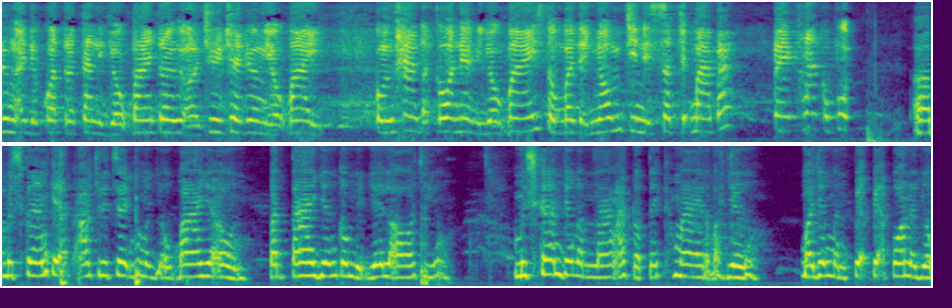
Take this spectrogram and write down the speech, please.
រឿងអីដែលគាត់ត្រូវកាន់នយោបាយត្រូវជឿចេះរឿងនយោបាយកុំថាតគាត់អ្នកនយោបាយសូម្បីតែខ្ញុំជានិស្សិតច្បាប់ពេលខ្លះក៏ពួក អឺ Miss Grand គេអត់ឲ្យជ្រៀតជ្រែកក្នុងនយោបាយទេអូនប៉ុន្តែយើងកុំនិយាយល្អជាង Miss Grand យើងតំណាងឲ្យប្រទេសខ្មែររបស់យើងបើយើងមិនពាក់ពាក់ព័ន្ធនយោ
